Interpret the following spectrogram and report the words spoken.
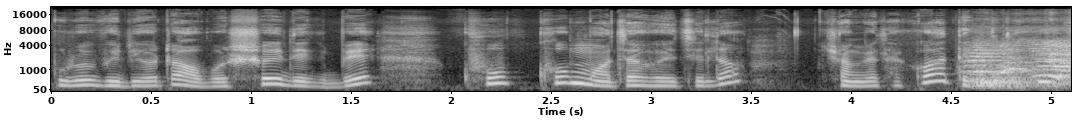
পুরো ভিডিওটা অবশ্যই দেখবে। খুব খুব মজা হয়েছিল। সঙ্গে থাকো আর দেখতে থাকো।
